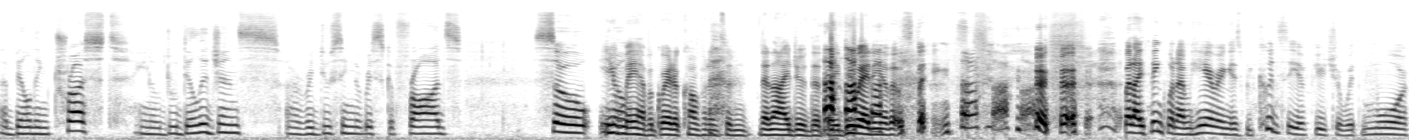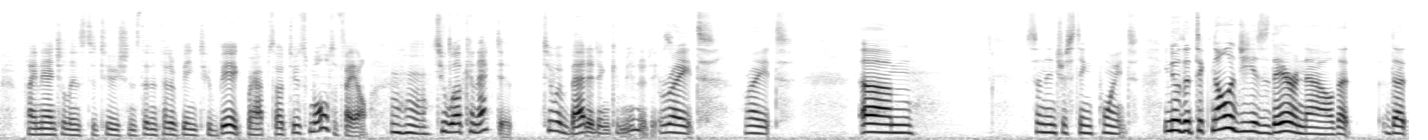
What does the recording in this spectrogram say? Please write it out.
uh, building trust, you know, due diligence, uh, reducing the risk of frauds. So you, you know, may have a greater confidence in, than I do that they do any of those things. but I think what I'm hearing is we could see a future with more financial institutions that instead of being too big, perhaps are too small to fail, mm -hmm. too well connected, too embedded in communities. Right, right. Um, it's an interesting point. You know, the technology is there now that, that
